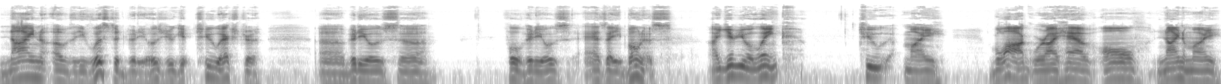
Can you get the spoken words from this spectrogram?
nine of the listed videos, you get two extra uh, videos, uh, full videos, as a bonus. I give you a link to my blog where I have all nine of my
